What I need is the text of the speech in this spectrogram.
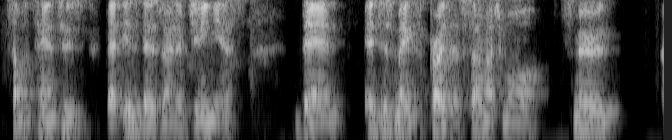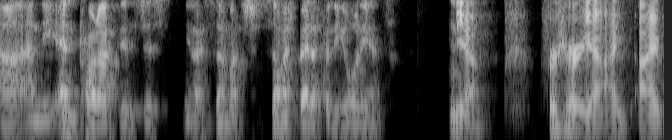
someone's hands who's that is their zone of genius, then it just makes the process so much more smooth uh, and the end product is just you know so much so much better for the audience. Yeah for sure. Yeah i i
